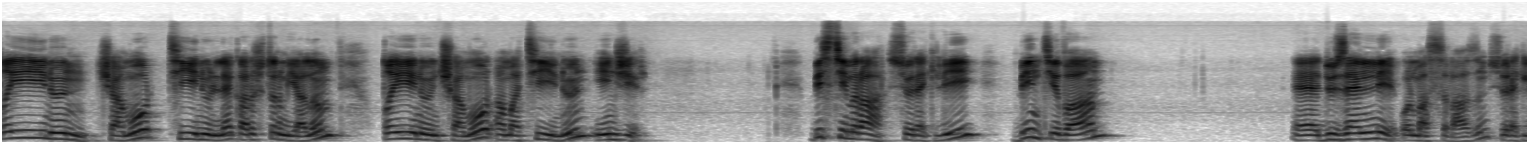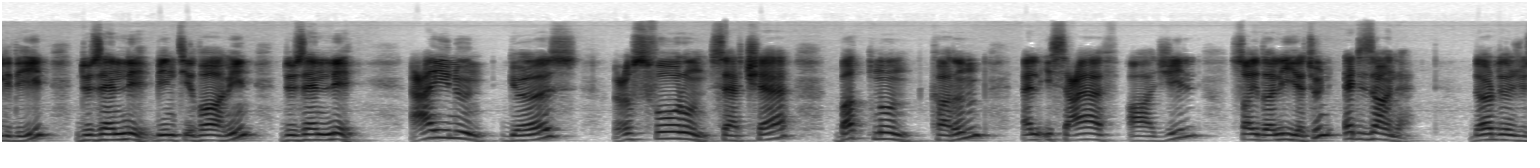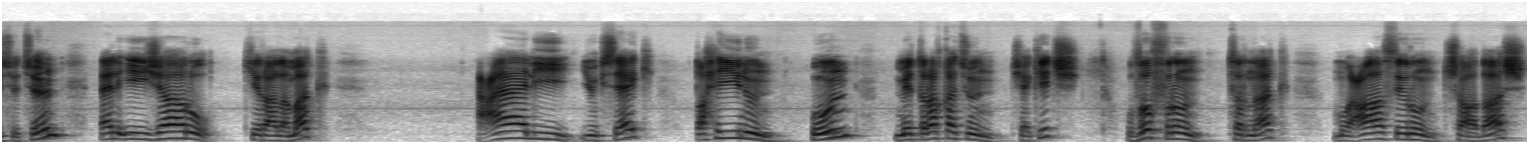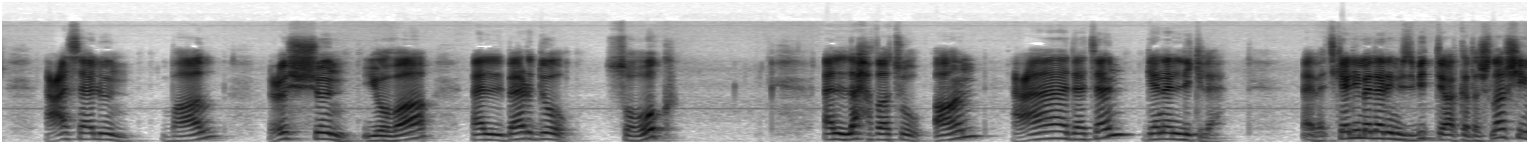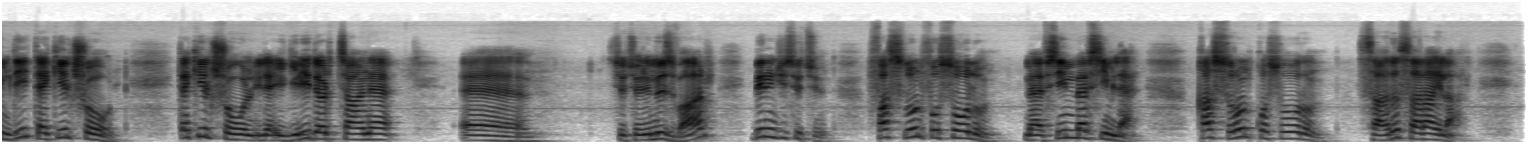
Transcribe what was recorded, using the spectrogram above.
Tinün çamur, tinünle karıştırmayalım. Tinün çamur ama tinün incir. Bistimrar sürekli, bintizam e, düzenli olması lazım. Sürekli değil. Düzenli. Bintizamin. Düzenli. Aynun göz. Usfurun serçe. Batnun karın. El is'af acil. Saydaliyetün eczane. Dördüncü sütün. El icaru kiralamak. Ali yüksek. Tahinun un. Mitrakatun çekiç. Zufrun tırnak. Muasirun çağdaş. Aselun bal. Üşşün yuva. El berdu soğuk. El lahzatu an. Adeten genellikle. Evet kelimelerimiz bitti arkadaşlar. Şimdi tekil çoğul. Tekil çoğul ile ilgili dört tane e, sütunumuz var. Birinci sütun. Faslun fusulun. Mevsim mevsimler. Kasrun kusurun. Sarı saraylar.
